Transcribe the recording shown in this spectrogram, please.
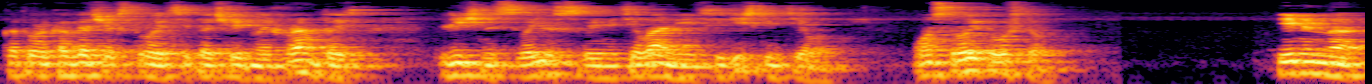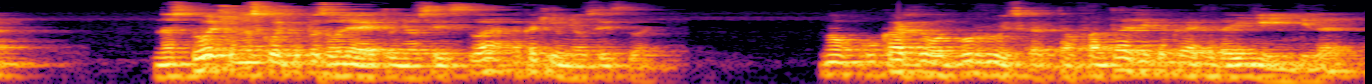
который, когда человек строит себе очередной храм, то есть личность свою со своими телами и с физическим телом, он строит его что? Именно настолько, насколько позволяет у него средства. А какие у него средства? Ну, у каждого вот буржуйская там фантазия какая-то, да, и деньги, да.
